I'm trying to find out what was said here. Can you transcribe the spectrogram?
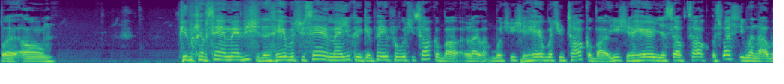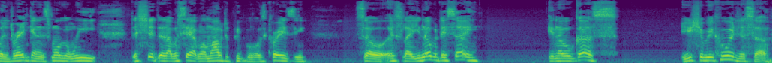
But um, people kept saying, man, you should just hear what you said, man. You could get paid for what you talk about. Like, what you should hear what you talk about. You should hear yourself talk, especially when I was drinking and smoking weed. The shit that I would say out my mouth to people was crazy. So it's like, you know what they say? You know, Gus, you should record yourself.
